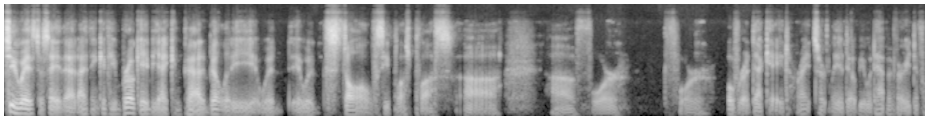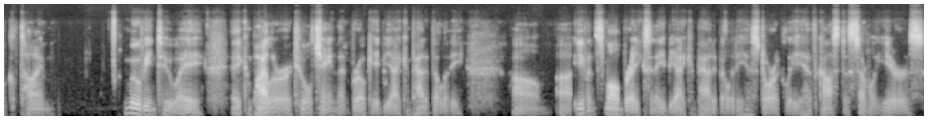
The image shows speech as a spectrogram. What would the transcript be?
two ways to say that. I think if you broke ABI compatibility, it would it would stall C++ uh, uh, for for over a decade, right? Certainly, Adobe would have a very difficult time moving to a, a compiler or a tool chain that broke ABI compatibility. Um, uh, even small breaks in ABI compatibility historically have cost us several years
